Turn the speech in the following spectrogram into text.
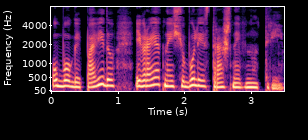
убогой по виду и, вероятно, еще более страшной внутри.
